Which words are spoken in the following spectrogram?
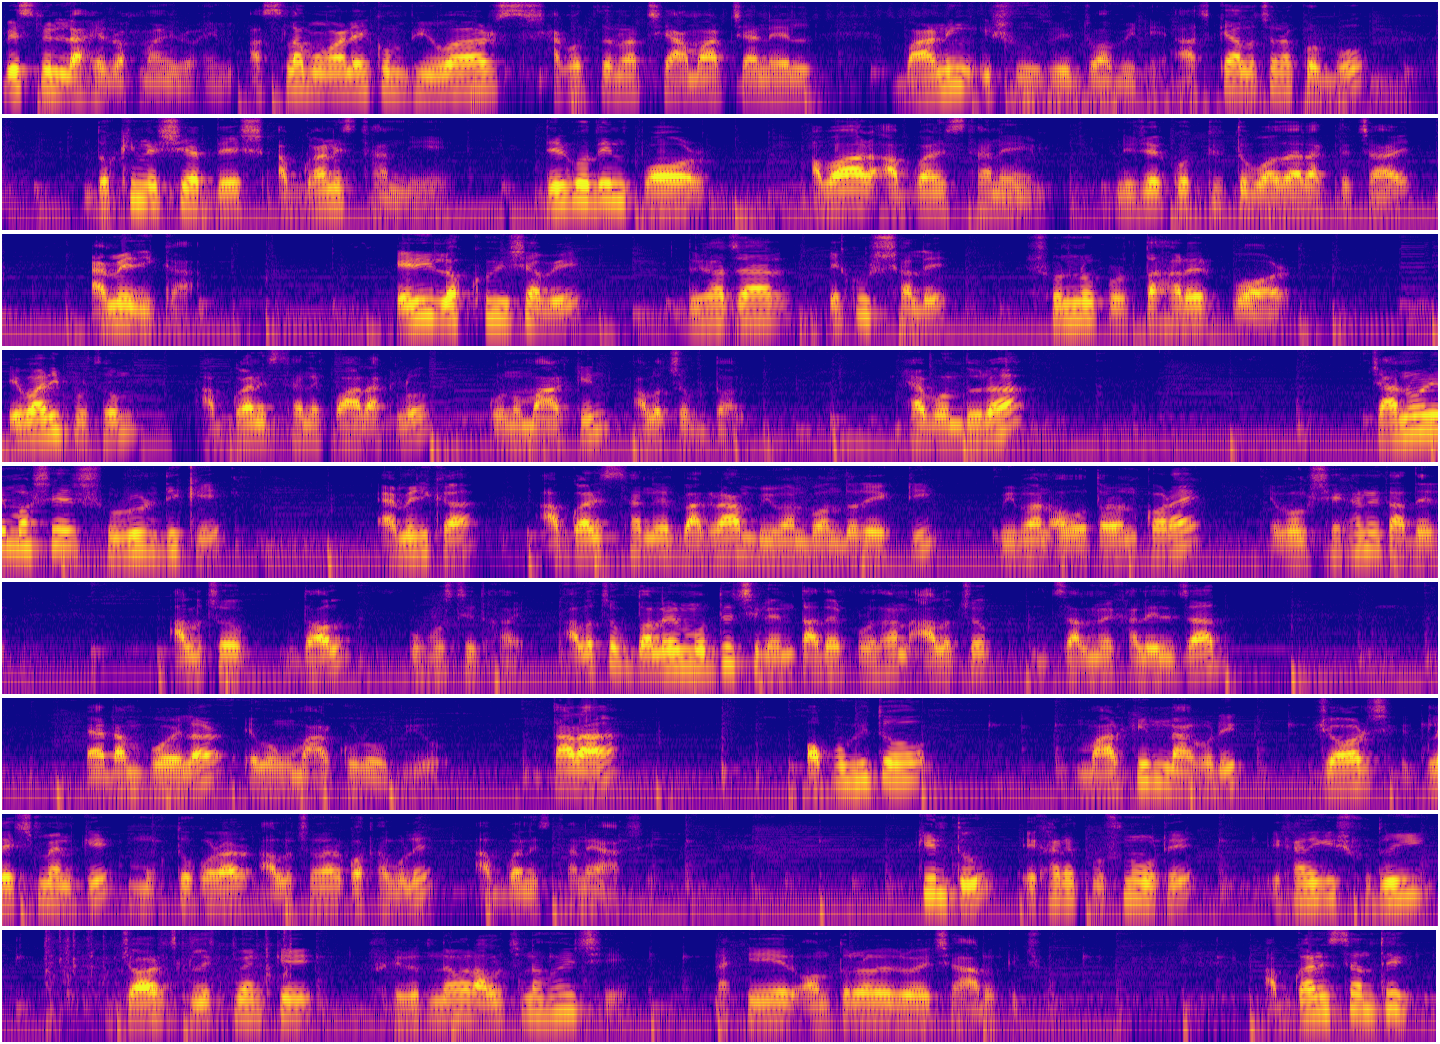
বিসমিল্লাহ রহমান রহিম। আসসালামু আলাইকুম ভিউয়ার্স, স্বাগত জানাচ্ছি আমার চ্যানেল বার্নিং ইস্যুজ উইথ রবিনে আজকে আলোচনা করব দক্ষিণ এশিয়ার দেশ আফগানিস্তান নিয়ে। দীর্ঘদিন পর আবার আফগানিস্তানে নিজের কর্তৃত্ব বজায় রাখতে চায় আমেরিকা। এরই লক্ষ্য হিসাবে দুই সালে সৈন্য প্রত্যাহারের পর এবারই প্রথম আফগানিস্তানে পা রাখল কোনো মার্কিন আলোচক দল। হ্যাঁ বন্ধুরা জানুয়ারি মাসের শুরুর দিকে আমেরিকা, আফগানিস্তানের বাগরাম বিমানবন্দরে একটি বিমান অবতরণ করায় এবং সেখানে তাদের আলোচক দল উপস্থিত হয়। আলোচক দলের মধ্যে ছিলেন তাদের প্রধান আলোচক জালমে খালিলজাদ, অ্যাডাম বয়েলার এবং মার্কো রোবিও। তারা অপহৃত মার্কিন নাগরিক জর্জ গ্লেসম্যানকে মুক্ত করার আলোচনার কথা বলে আফগানিস্তানে আসে। কিন্তু এখানে প্রশ্ন ওঠে, এখানে কি শুধুই জর্জ গ্লেকম্যানকে ফেরত নেওয়ার আলোচনা হয়েছে, নাকি এর অন্তরালে রয়েছে আরও কিছু? আফগানিস্তান থেকে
